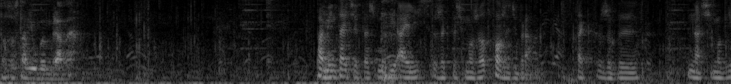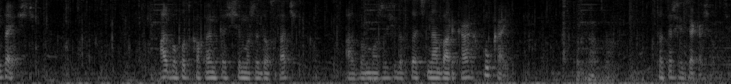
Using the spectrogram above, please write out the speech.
to zostawiłbym bramę. Pamiętajcie też, mówi Ailis, że ktoś może otworzyć bramę, tak żeby nasi mogli wejść. Albo pod kopem ktoś się może dostać, albo może się dostać na barkach pukaj. To prawda. To też jest jakaś opcja.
